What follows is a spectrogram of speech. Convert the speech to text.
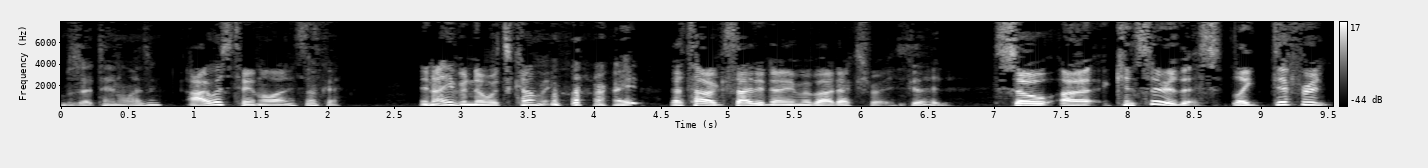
Was that tantalizing? I was tantalized. Okay. And I even know it's coming. All right. That's how excited I am about X-rays. Good. So, uh, consider this. Like different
